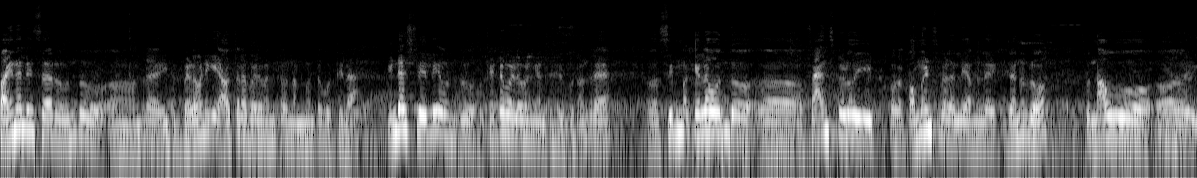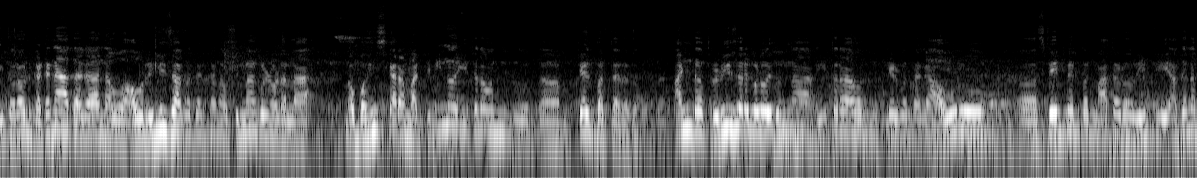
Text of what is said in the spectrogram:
ಫೈನಲಿ ಸರ್ ಒಂದು ಅಂದ್ರೆ ಇದು ಬೆಳವಣಿಗೆ ಯಾವ ಥರ ಬೆಳವಣಿಗೆ ಅಂತ ನಮಗಂತೂ ಗೊತ್ತಿಲ್ಲ. ಇಂಡಸ್ಟ್ರಿಯಲ್ಲಿ ಒಂದು ಕೆಟ್ಟ ಬೆಳವಣಿಗೆ ಅಂತ ಹೇಳ್ಬೋದು. ಅಂದರೆ ಸಿನಿಮಾ ಕೆಲವೊಂದು ಫ್ಯಾನ್ಸ್ಗಳು ಈ ಕಾಮೆಂಟ್ಸ್ಗಳಲ್ಲಿ ಆಮೇಲೆ ಜನರು ಸೊ ನಾವು ಈ ಥರ ಒಂದು ಘಟನೆ ಆದಾಗ ನಾವು ಅವ್ರು ರಿಲೀಸ್ ಆಗೋ ತನಕ ನಾವು ಸಿನಿಮಾಗಳು ನೋಡಲ್ಲ, ನಾವು ಬಹಿಷ್ಕಾರ ಮಾಡ್ತೀವಿ. ಇನ್ನೂ ಈ ಥರ ಒಂದು ಕೇಳಿ ಬರ್ತಾ ಇರೋದು. ಆ್ಯಂಡ್ ಪ್ರೊಡ್ಯೂಸರ್ಗಳು ಇದನ್ನು ಈ ಥರ ಒಂದು ಕೇಳಿ ಬಂದಾಗ ಅವರು ಸ್ಟೇಜ್ ಮೇಲೆ ಬಂದು ಮಾತಾಡೋ ರೀತಿ, ಅದೆಲ್ಲ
